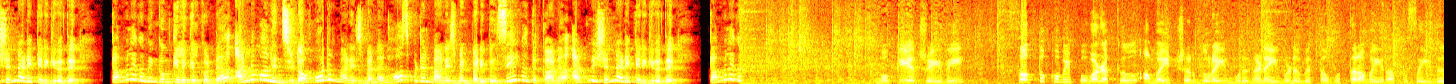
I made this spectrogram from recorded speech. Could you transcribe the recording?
அட்மிஷன் நடைபெறுகிறது. தமிழகம் எங்கும் கிளைகள் கொண்ட Annamal institute of hotel management and hospital management படிப்பில் சேர்வதற்கான அட்மிஷன் நடைபெறுகிறது. தமிழக முக்கிய செய்தி சொத்து குவிப்பு வழக்கில் அமைச்சர் துரைமுருகனை விடுவித்த உத்தரவை ரத்து செய்து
